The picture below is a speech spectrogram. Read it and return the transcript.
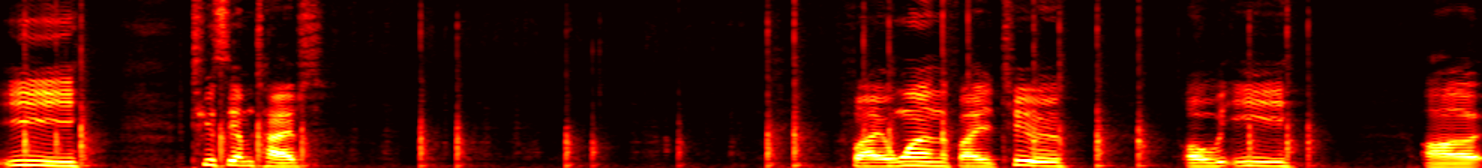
E two CM types phi one, phi two of E are,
